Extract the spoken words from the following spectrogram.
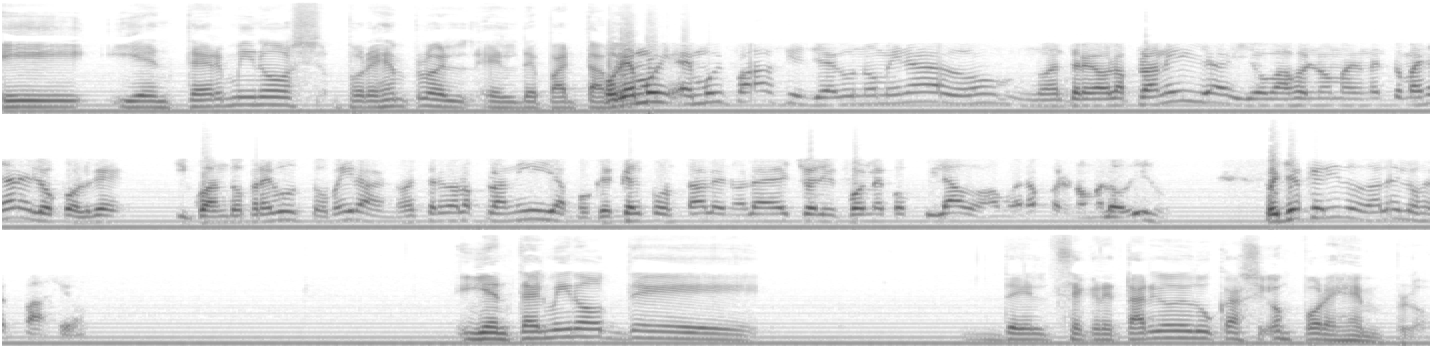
Y, y en términos, por ejemplo, el, el departamento... Porque es muy, es muy fácil, llega un nominado, no ha entregado las planillas y yo bajo el nombramiento mañana y lo colgué. Y cuando pregunto, mira, no ha entregado las planillas porque es que el contable no le ha hecho el informe compilado. Ah, bueno, pero no me lo dijo. Pues yo he querido darle los espacios. Y en términos de del secretario de Educación, por ejemplo,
